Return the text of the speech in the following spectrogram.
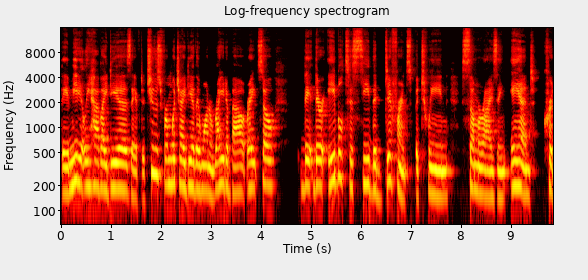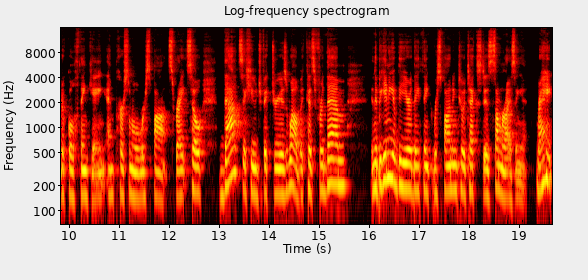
they immediately have ideas they have to choose from which idea they want to write about right? So they, they're able to see the difference between summarizing and critical thinking and personal response right? So that's a huge victory as well because for them in the beginning of the year, they think responding to a text is summarizing it, right?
